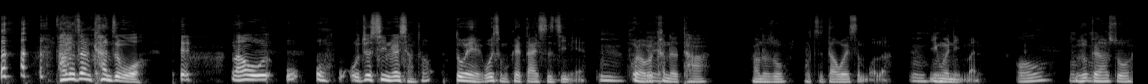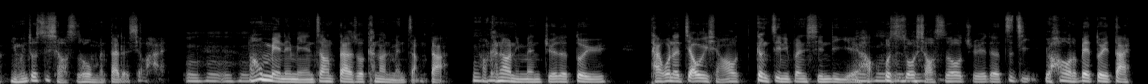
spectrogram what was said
他都这样看着我，然后我我我我就心里面想说，对，为什么可以待十几年？嗯，后来我就看着他，然后他说，我知道为什么了，嗯，因为你们哦，我就跟他说，你们就是小时候我们带的小孩，嗯哼嗯哼，然后每年每年这样带的时候，看到你们长大，然后看到你们觉得对于。台湾的教育想要更尽一份心力也好，或者说小时候觉得自己有好好的被对待，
